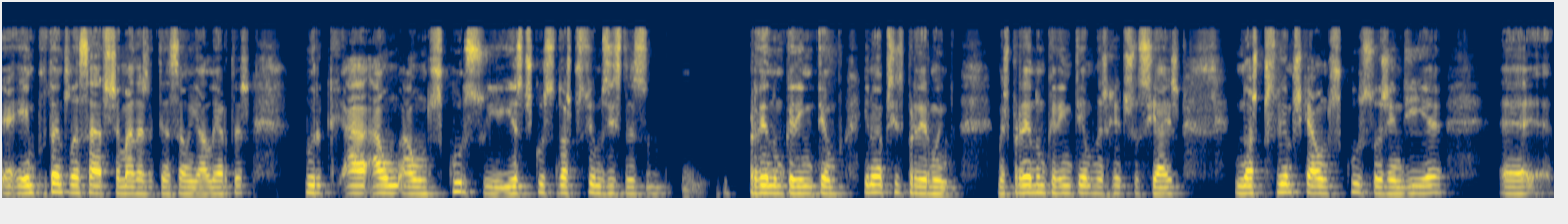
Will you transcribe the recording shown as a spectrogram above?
é é importante lançar chamadas de atenção e alertas, porque há, há um, há um discurso, e esse discurso nós percebemos isso das- perdendo um bocadinho de tempo, e não é preciso perder muito, mas perdendo um bocadinho de tempo nas redes sociais, nós percebemos que há um discurso hoje em dia, eh,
